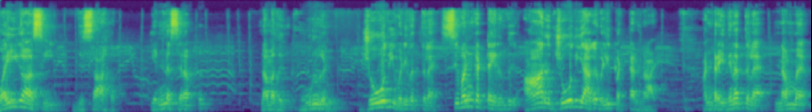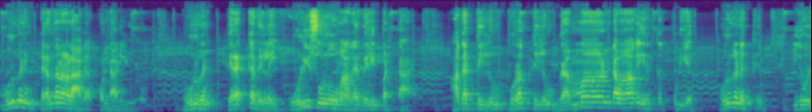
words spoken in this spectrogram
வைகாசி விசாகம். என்ன சிறப்பு? நமது முருகன் ஜோதி வடிவத்தில் சிவன்கட்ட இருந்து ஆறு ஜோதியாக வெளிப்பட்ட நாள். அன்றைய தினத்தில் நம்ம முருகனின் பிறந்த நாளாக கொண்டாடுகின்றோம். முருகன் பிறக்கவில்லை ஒளி சுரூபமாக வெளிப்பட்டார். அகத்திலும் புறத்திலும் பிரம்மாண்டமாக இருக்கக்கூடிய முருகனுக்கு இது ஒரு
